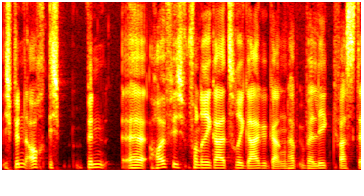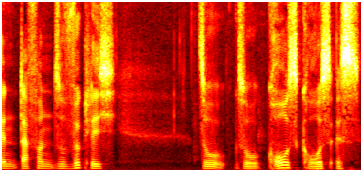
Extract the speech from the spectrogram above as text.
ich bin auch, ich bin äh, häufig von Regal zu Regal gegangen und habe überlegt, was denn davon so wirklich so, so groß, groß ist.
